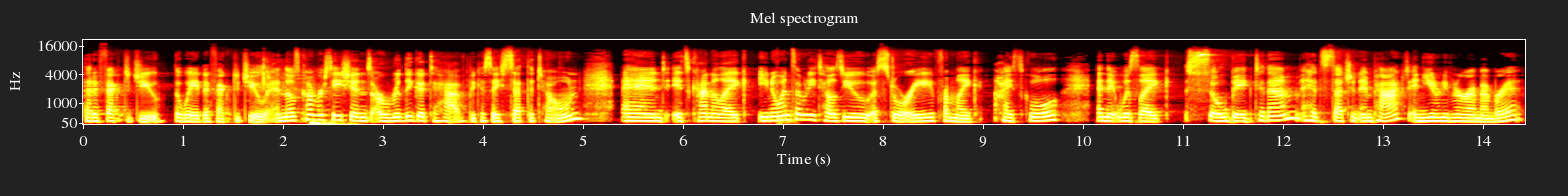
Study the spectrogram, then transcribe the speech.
that affected you the way it affected you. And those conversations are really good to have because they set the tone. And it's kind of like, you know, when somebody tells you a story from like high school and it was like so big to them, it had such an impact and you don't even remember it.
